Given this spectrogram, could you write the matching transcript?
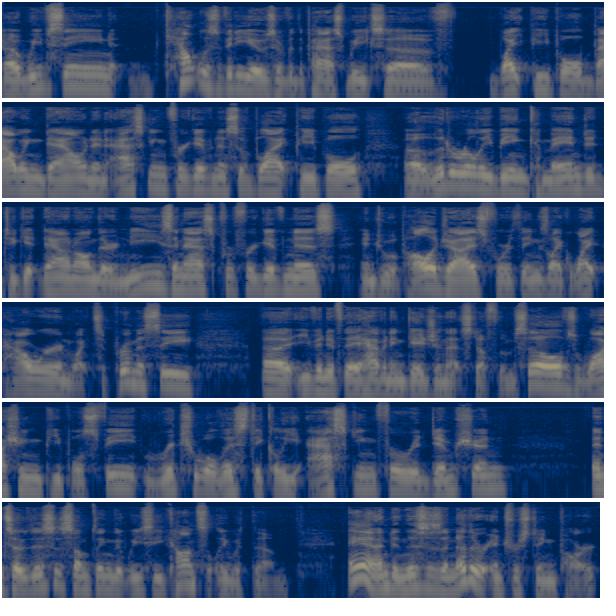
Uh, we've seen countless videos over the past weeks of white people bowing down and asking forgiveness of black people, uh, literally being commanded to get down on their knees and ask for forgiveness and to apologize for things like white power and white supremacy, uh, even if they haven't engaged in that stuff themselves, washing people's feet, ritualistically asking for redemption. And so this is something that we see constantly with them. And, and this is another interesting part,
